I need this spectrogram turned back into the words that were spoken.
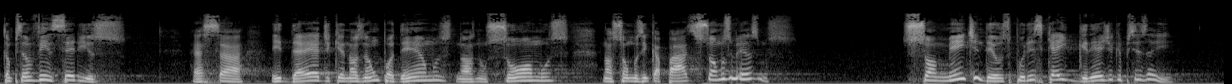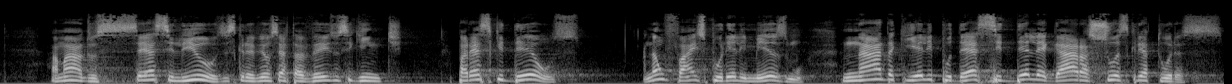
Então precisamos vencer isso. Essa ideia de que nós não podemos, nós não somos, nós somos incapazes, somos mesmos. Somente em Deus, por isso que é a igreja que precisa ir. Amados, C.S. Lewis escreveu certa vez o seguinte: parece que Deus não faz por ele mesmo nada que ele pudesse delegar às suas criaturas.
